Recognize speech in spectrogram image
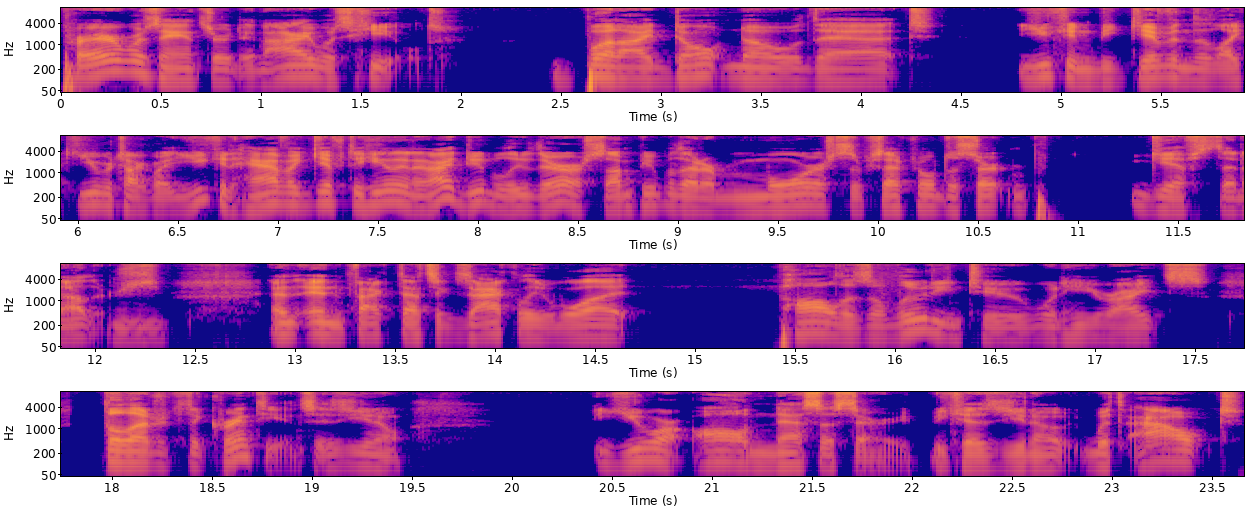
prayer was answered and I was healed. But I don't know that you can be given the like you were talking about. You can have a gift of healing, and I do believe there are some people that are more susceptible to certain gifts than others. And, and in fact, that's exactly what Paul is alluding to when he writes the letter to the Corinthians. Is you know, you are all necessary because you know without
